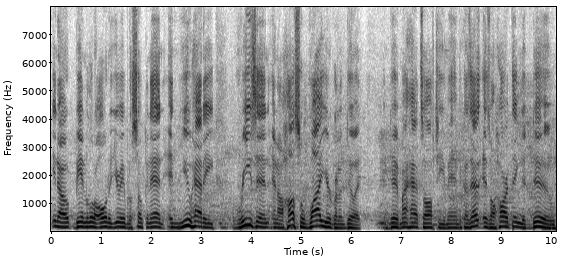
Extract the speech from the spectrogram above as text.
you know, being a little older, you're able to soak it in, and you had a reason and a hustle why you're going to do it. And dude, my hat's off to you, man, because that is a hard thing to do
